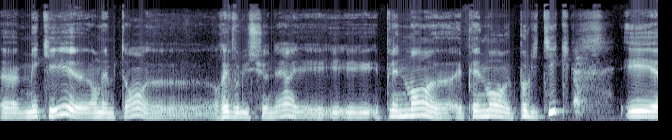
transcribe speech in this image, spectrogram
mais qui est en même temps révolutionnaire et, pleinement, et pleinement politique. Et,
